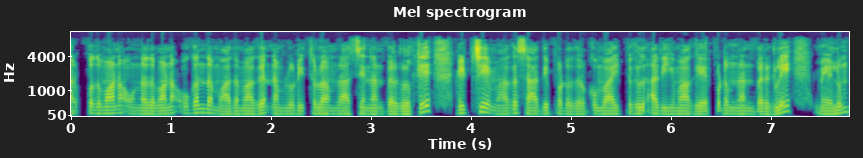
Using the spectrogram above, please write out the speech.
அற்புதமான உன்னதமான உகந்த மாதமாக நம்மளுடைய துலாம் ராசி நண்பர்களுக்கு நிச்சயமாக சாதிப்படுவதற்கும் வாய்ப்புகள் அதிகமாக ஏற்படும் நண்பர்களே. மேலும்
